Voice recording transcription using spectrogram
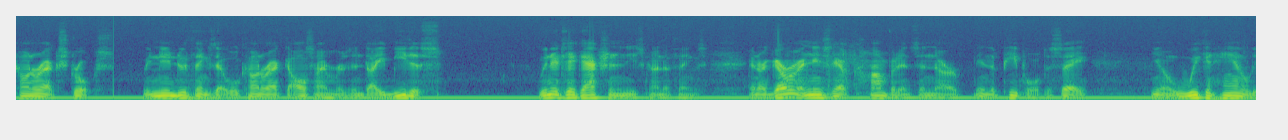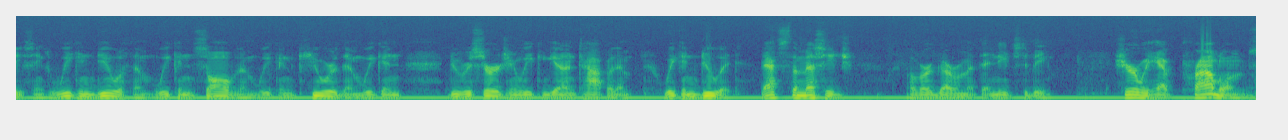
counteract strokes. We need to do things that will counteract Alzheimer's and diabetes. We need to take action in these kind of things. And our government needs to have confidence in our in the people to say, you know, we can handle these things. We can deal with them. We can solve them. We can cure them. We can do research and we can get on top of them. We can do it. That's the message of our government that needs to be. Sure, we have problems,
